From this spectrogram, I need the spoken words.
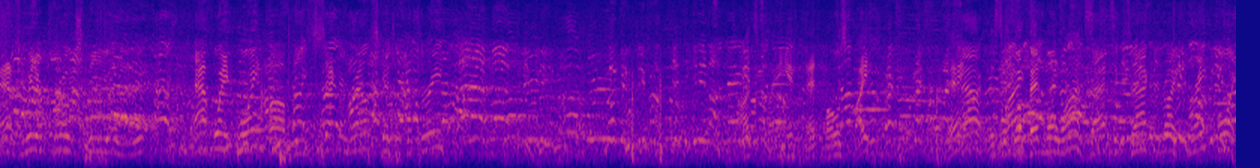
As we approach the halfway point of the second round, scheduled for three. Todd's playing in Ben Mo's fight. But hey, Yeah, this is right. what Ben Mo wants. That's exactly right. Great point.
